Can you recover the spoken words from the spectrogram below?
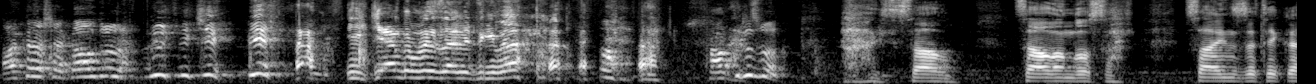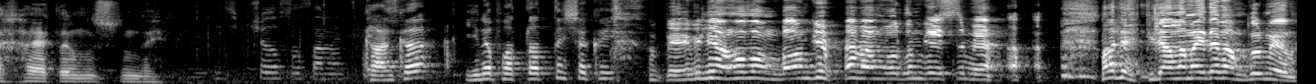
İlk yardım rezaleti gibi. Kalktınız mı? Ay, sağ olun. Sağ olun dostlar. Sayenizde tekrar ayaklarımın üstündeyim. Geçmiş olsun Samet Bey. Kanka yine patlattın şakayı. Beni biliyorsun oğlum. Bam güm hemen vurdum geçtim ya. Hadi planlamaya devam. Durmayalım.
